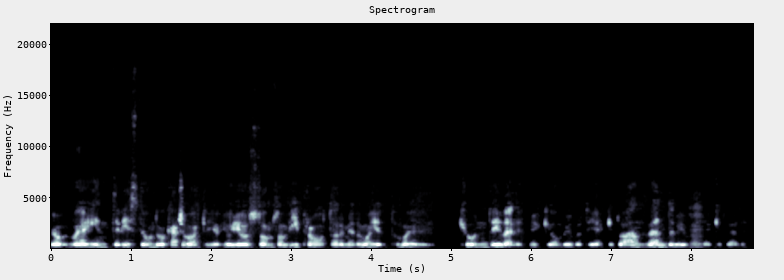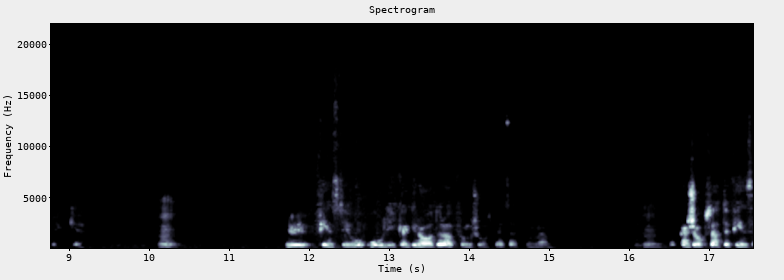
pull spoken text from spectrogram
Ja, vad jag inte visste om det var kanske var att just de som vi pratade med, de var ju, de var ju kunde ju väldigt mycket om biblioteket och använde biblioteket mm. väldigt mycket. Mm. Nu finns det ju olika grader av funktionsnedsättning men mm. kanske också att det finns,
